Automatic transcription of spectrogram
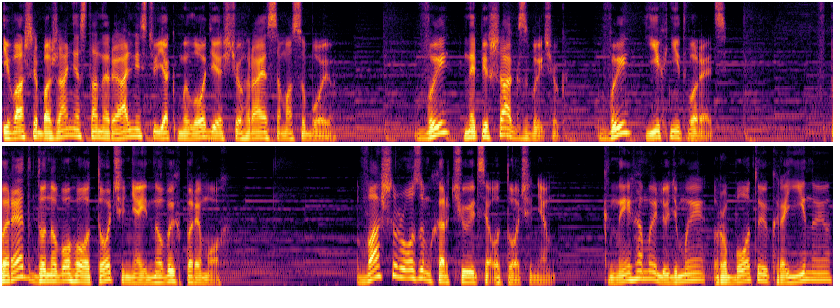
і ваше бажання стане реальністю як мелодія, що грає сама собою. Ви не пішак звичок, ви їхній творець. Вперед до нового оточення і нових перемог. Ваш розум харчується оточенням, книгами, людьми, роботою, країною,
